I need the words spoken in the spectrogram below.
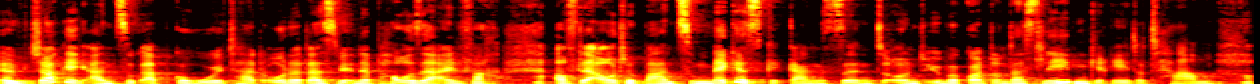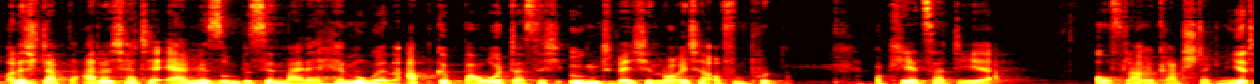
im Jogginganzug abgeholt hat oder dass wir in der Pause einfach auf der Autobahn zum Megas gegangen sind und über Gott und das Leben geredet haben. Und ich glaube, dadurch hatte er mir so ein bisschen meine Hemmungen abgebaut, dass ich irgendwelche Leute auf dem Put Okay, jetzt hat die Aufnahme gerade stagniert,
